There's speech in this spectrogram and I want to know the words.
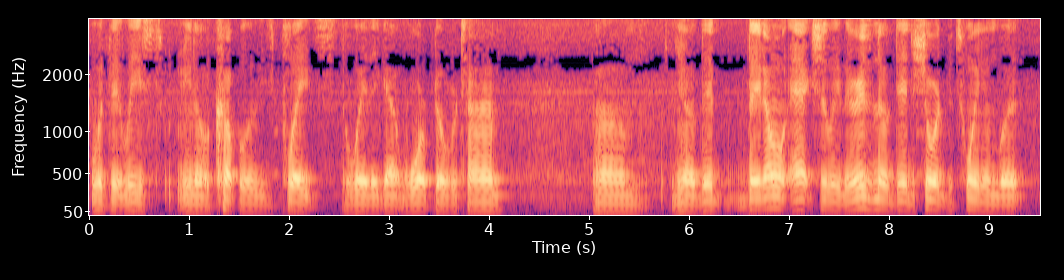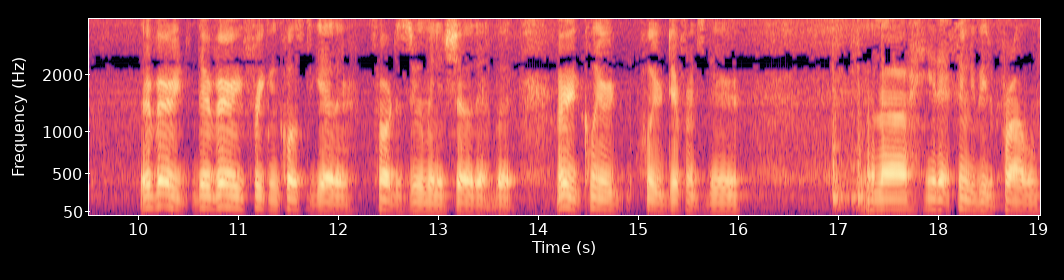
with at least you know a couple of these plates, the way they got warped over time. Um, you know they they don't actually there is no dead short between them, but they're very they're very freaking close together. It's hard to zoom in and show that, but very clear clear difference there. And uh, yeah, that seemed to be the problem.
